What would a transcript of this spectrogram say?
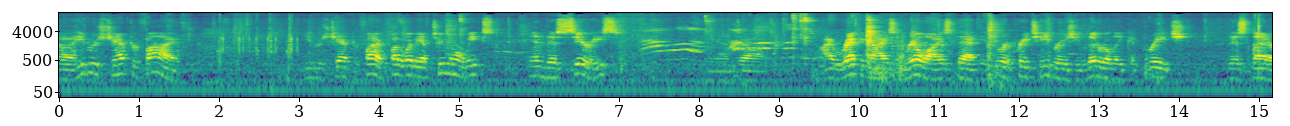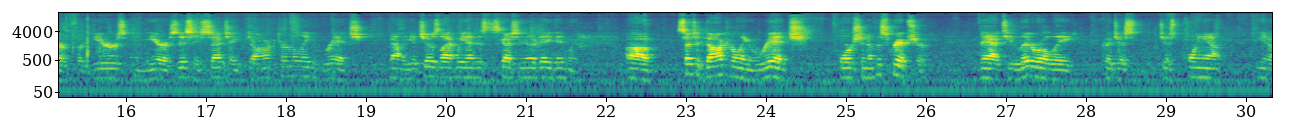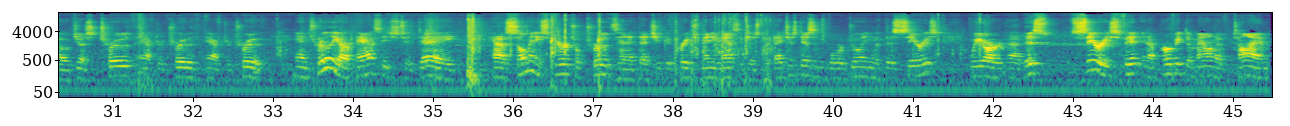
uh, Hebrews chapter 5. Hebrews chapter 5. By the way, we have two more weeks in this series. And uh, I recognize and realize that if you were to preach Hebrews, you literally could preach this letter for years and years. This is such a doctrinally rich. Now, it shows like we had this discussion the other day, didn't we? Uh, such a doctrinally rich portion of the Scripture that you literally could just just point out, you know, just truth after truth after truth. And truly, our passage today has so many spiritual truths in it that you could preach many messages, but that just isn't what we're doing with this series. We are uh, this series fit in a perfect amount of time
